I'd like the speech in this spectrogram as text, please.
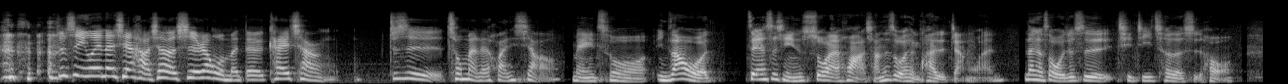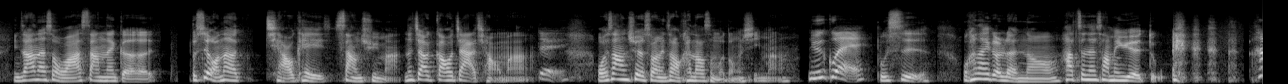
就是因为那些好笑的事，让我们的开场就是充满了欢笑。没错，你知道我这件事情说来话长，但是我很快的讲完。那个时候我就是骑机车的时候，你知道那时候我要上那个，不是有那个桥可以上去吗？那叫高架桥吗？对，我上去的时候，你知道我看到什么东西吗？女鬼不是，我看到一个人哦，他站在上面阅读。哈，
